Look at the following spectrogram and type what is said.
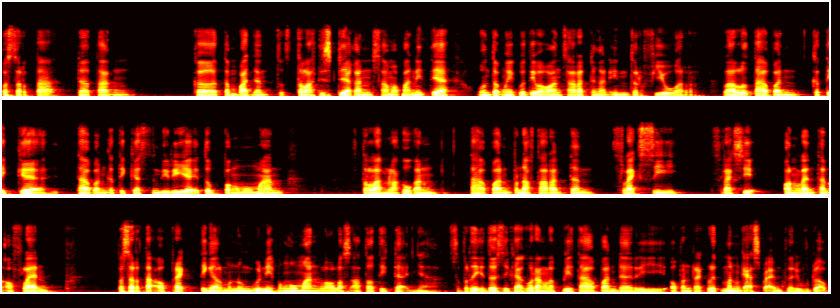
peserta datang ke tempat yang telah disediakan sama panitia untuk mengikuti wawancara dengan interviewer. Lalu tahapan ketiga, tahapan ketiga sendiri yaitu pengumuman. Setelah melakukan tahapan pendaftaran dan seleksi, seleksi online dan offline, peserta oprek tinggal menunggu nih pengumuman lolos atau tidaknya. Seperti itu sih Kak, kurang lebih tahapan dari open recruitment KSPM 2020.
